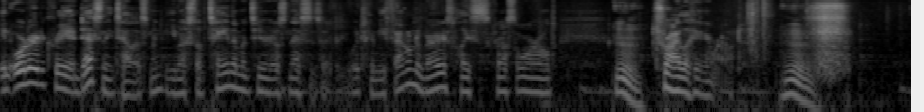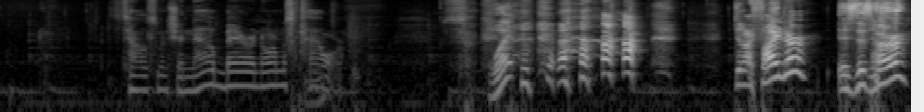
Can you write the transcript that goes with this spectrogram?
In order to create a Destiny talisman, you must obtain the materials necessary, which can be found in various places across the world. Hmm. Try looking around. Hmm. The talisman should now bear enormous power. What? Did I find her? Is this her?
